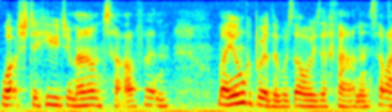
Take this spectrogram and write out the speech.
watched a huge amount of, and my younger brother was always a fan, and so I,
